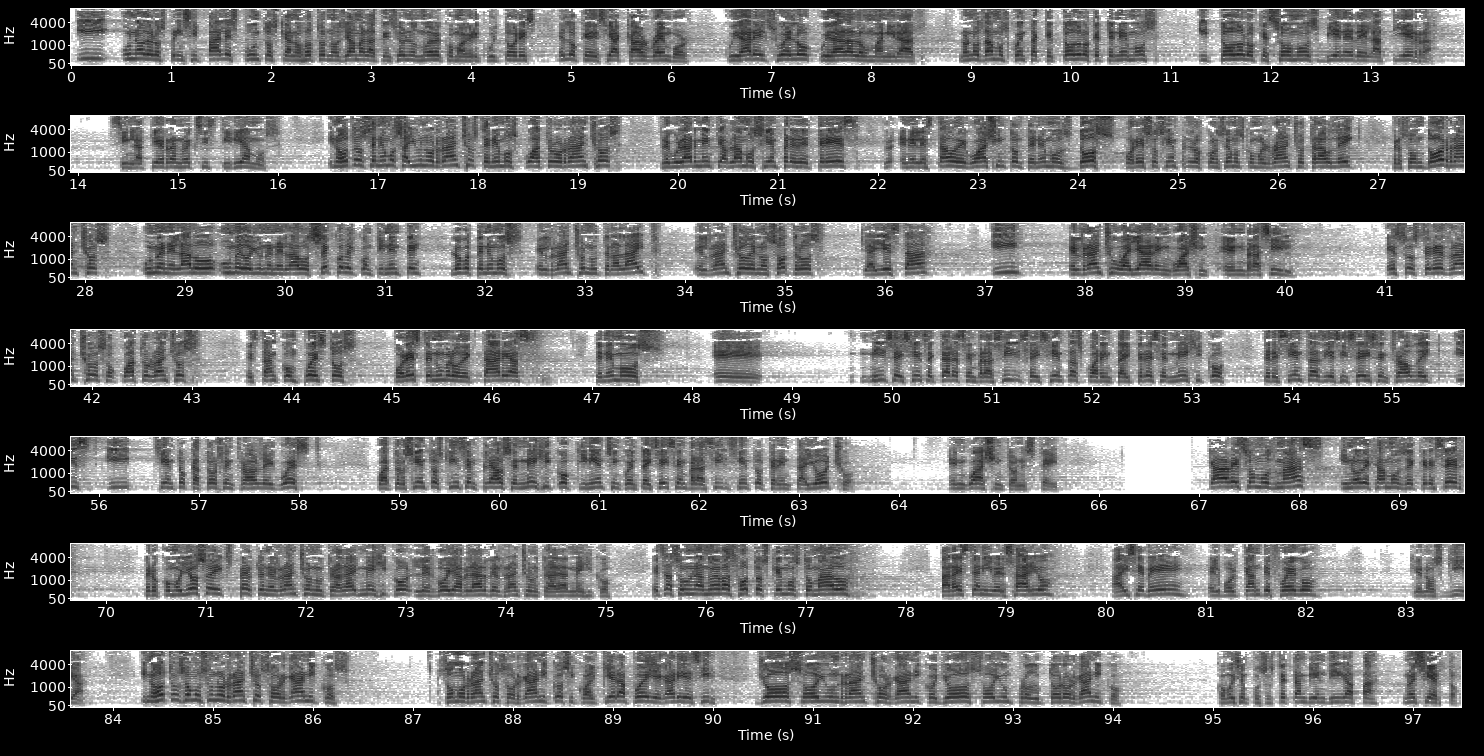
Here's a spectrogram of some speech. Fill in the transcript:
y uno de los principales puntos que a nosotros nos llama la atención y nos mueve como agricultores es lo que decía Carl Remborg, cuidar el suelo, cuidar a la humanidad no nos damos cuenta que todo lo que tenemos y todo lo que somos viene de la tierra. Sin la tierra no existiríamos. Y nosotros tenemos ahí unos ranchos, tenemos cuatro ranchos, regularmente hablamos siempre de tres. En el estado de Washington tenemos dos, por eso siempre los conocemos como el rancho Trout Lake, pero son dos ranchos, uno en el lado húmedo y uno en el lado seco del continente. Luego tenemos el rancho Neutralite, el rancho de nosotros, que ahí está, y el rancho Ubayar en Washington, en Brasil. Estos tres ranchos o cuatro ranchos están compuestos por este número de hectáreas. Tenemos eh, 1.600 hectáreas en Brasil, 643 en México, 316 en Trout Lake East y 114 en Trout Lake West. 415 empleados en México, 556 en Brasil, 138 en Washington State. Cada vez somos más y no dejamos de crecer. Pero como yo soy experto en el Rancho Neutralite México, les voy a hablar del Rancho Neutralite México. Estas son unas nuevas fotos que hemos tomado para este aniversario. Ahí se ve el volcán de fuego que nos guía. Y nosotros somos unos ranchos orgánicos. Somos ranchos orgánicos y cualquiera puede llegar y decir, yo soy un rancho orgánico, yo soy un productor orgánico. Como dicen, pues usted también diga, pa, no es cierto.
